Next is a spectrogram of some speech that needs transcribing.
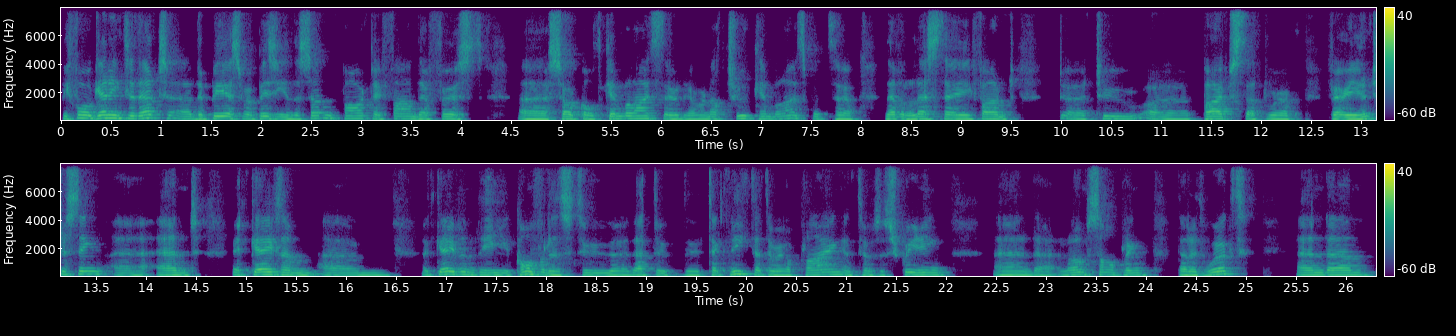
Before getting to that, uh, De Beers were busy in the southern part. They found their first uh, so-called kimberlites. They, they, were not true kimberlites, but uh, nevertheless, they found uh, two pipes that were very interesting, and it gave them um, it gave them the confidence to that the, the technique that they were applying in terms of screening and loam sampling that it worked. And um,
